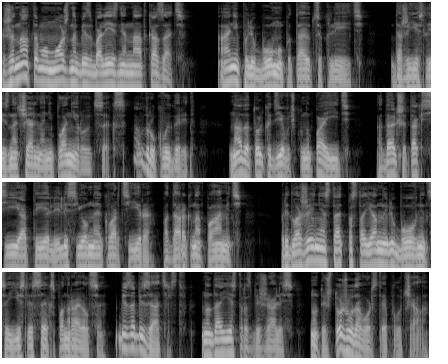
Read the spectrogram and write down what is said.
Женатому можно безболезненно отказать. А они по-любому пытаются клеить. Даже если изначально не планируют секс. А вдруг выгорит. Надо только девочку напоить, а дальше такси, отель или съемная квартира, подарок на память. Предложение стать постоянной любовницей, если секс понравился, без обязательств. Надоест, разбежались. Ну ты что же удовольствие получала?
